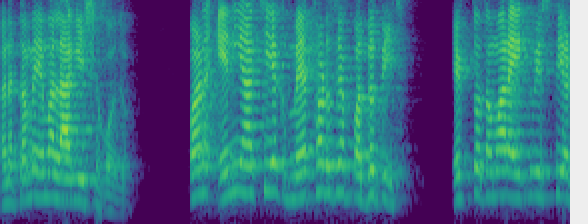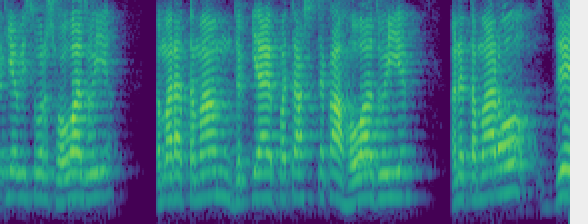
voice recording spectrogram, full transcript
અને તમે એમાં લાગી શકો છો. પણ એની આખી એક મેથડ છે, પદ્ધતિ છે. એક તો તમારા એકવીસથી અઠ્યાવીસ વર્ષ હોવા જોઈએ. તમારા તમામ જગ્યાએ પચાસ ટકા હોવા જોઈએ. અને તમારો જે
